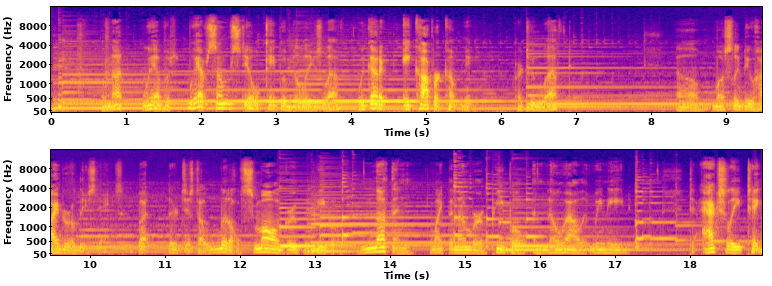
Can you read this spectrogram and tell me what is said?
We're not. We have we have some steel capabilities left. We got a, a copper company or two left. Mostly do hydro these days, but they're just a little small group of people. Nothing like the number of people and know-how that we need to actually take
